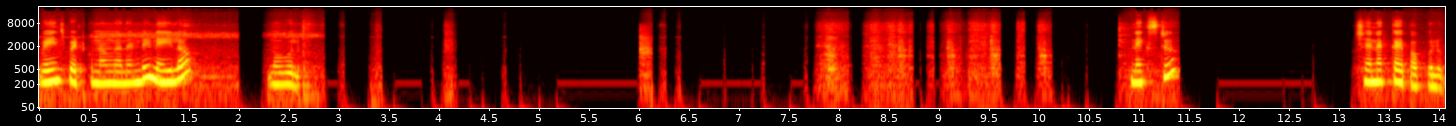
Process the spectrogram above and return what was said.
వేయించి పెట్టుకున్నాం కదండి నెయ్యిలో నువ్వులు. నెక్స్ట్ శనక్కాయ పప్పులు.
